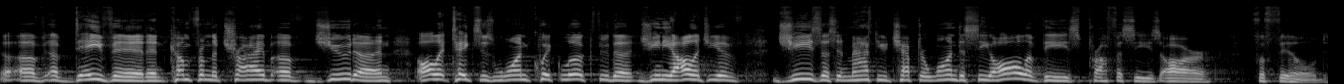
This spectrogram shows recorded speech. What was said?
of, of David and come from the tribe of Judah. And all it takes is one quick look through the genealogy of Jesus in Matthew chapter 1 to see all of these prophecies are fulfilled.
